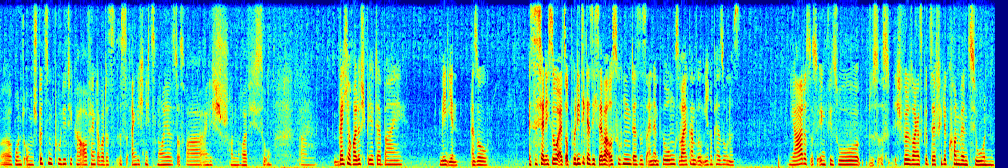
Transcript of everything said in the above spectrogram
äh, rund um Spitzenpolitiker aufhängt, aber das ist eigentlich nichts Neues, das war eigentlich schon häufig so. Ähm, Welche Rolle spielt dabei Medien? Also es ist ja nicht so, als ob Politiker sich selber aussuchen, dass es ein Empörungswahlkampf um ihre Person ist. Ja, das ist irgendwie so, ist, ich würde sagen, es gibt sehr viele Konventionen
